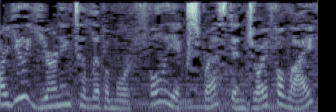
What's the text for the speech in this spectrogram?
Are you yearning to live a more fully expressed and joyful life?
